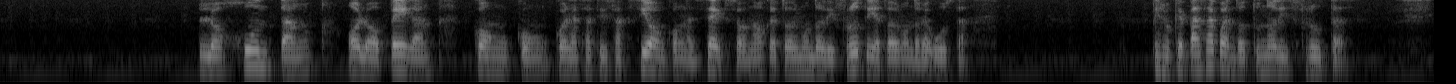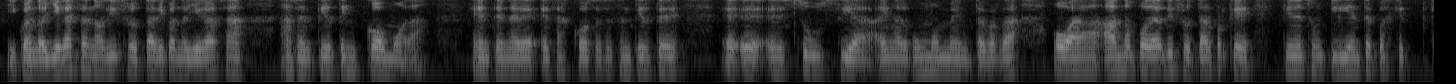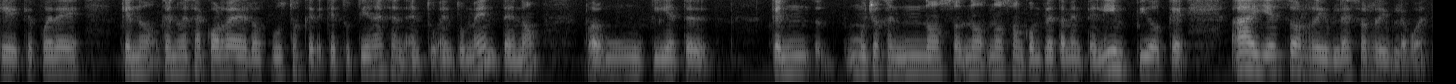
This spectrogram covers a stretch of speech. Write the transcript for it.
lo, juntan o lo pegan con, con, con, la satisfacción, con el sexo, ¿no? Que todo el mundo disfrute y a todo el mundo le gusta. Pero ¿qué pasa cuando tú no disfrutas? Y cuando llegas a no disfrutar y cuando llegas a, a sentirte incómoda en tener esas cosas, a sentirte eh, eh, eh, sucia en algún momento, ¿verdad? O a, no poder disfrutar porque tienes un cliente pues que, que, que puede, que no, que no es acorde de los gustos que, que tú tienes en, en, tu, en tu mente, ¿no? Por un cliente que muchos que no son, no, no son completamente limpios, que, ay, es horrible, es horrible, pues.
